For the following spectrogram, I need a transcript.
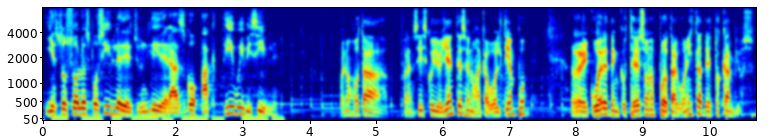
Y esto solo es posible desde un liderazgo activo y visible. Bueno, J. Francisco y oyentes, se nos acabó el tiempo. Recuerden que ustedes son los protagonistas de estos cambios.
